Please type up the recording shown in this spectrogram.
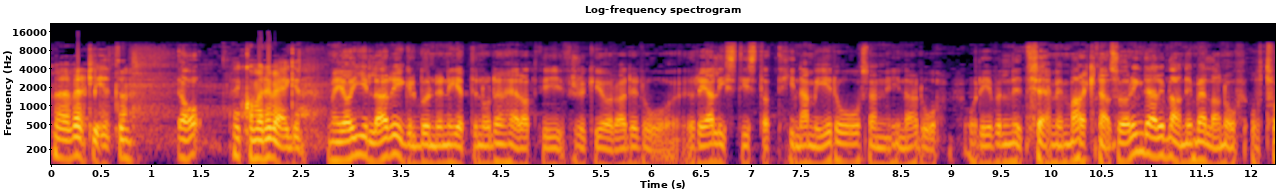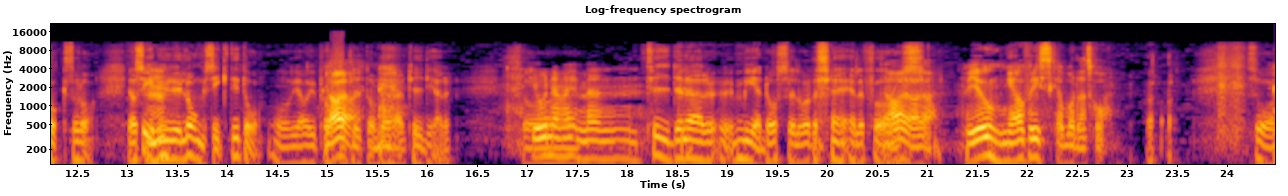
med verkligheten. Ja, det kommer i vägen. Men jag gillar regelbundenheten och den här att vi försöker göra det då realistiskt att hinna med då och sen hinna då. Och det är väl lite det här med marknadsföring där ibland emellanåt också då. Jag ser mm. det ju långsiktigt då och vi har ju pratat ja, ja. lite om det här tidigare. Jo, nej, men... Tiden är med oss eller vad det säger, eller för ja, oss. Ja, ja. Vi är unga och friska båda två. Så,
